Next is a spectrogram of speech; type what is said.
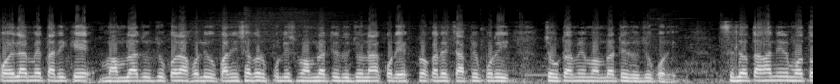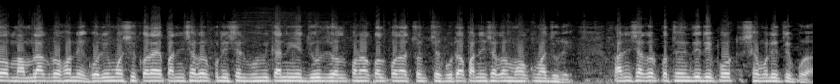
পয়লা মে তারিখে মামলা রুজু করা হলেও পানিসাগর পুলিশ মামলাটি রুজু না করে এক প্রকারের চাপে পড়েই চৌটা মে মামলাটি রুজু করে। শ্লীলতাহানির মতো মামলা গ্রহণে গড়িমসি করায় পানিসাগর পুলিশের ভূমিকা নিয়ে জোর জল্পনা কল্পনা চলছে গোটা পানিসাগর মহকুমা জুড়ে। পানিসাগর প্রতিনিধি রিপোর্ট শ্যামলী ত্রিপুরা।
